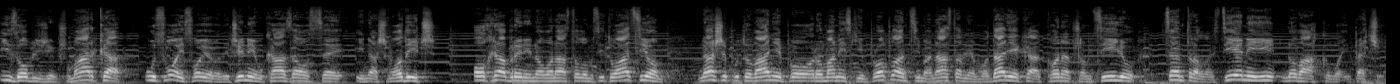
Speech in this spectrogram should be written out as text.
iz obližnjeg šumarka, u svoj svojoj veličini ukazao se i naš vodič. Ohrabreni novonastalom situacijom, naše putovanje po romanijskim proplancima nastavljamo dalje ka konačnom cilju, centralnoj stijeni i Novakovoj pećini.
